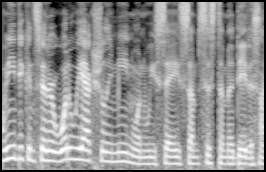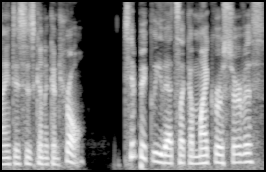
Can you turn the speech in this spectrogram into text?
We need to consider what do we actually mean when we say some system a data scientist is going to control. Typically that's like a microservice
